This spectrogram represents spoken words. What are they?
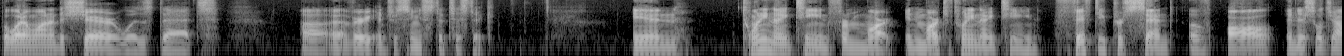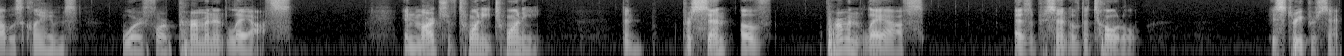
But what I wanted to share was that uh, a very interesting statistic. In 2019, for March, in March of 2019, 50% of all initial jobless claims were for permanent layoffs. In March of 2020, the percent of permanent layoffs as a percent of the total is 3%.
